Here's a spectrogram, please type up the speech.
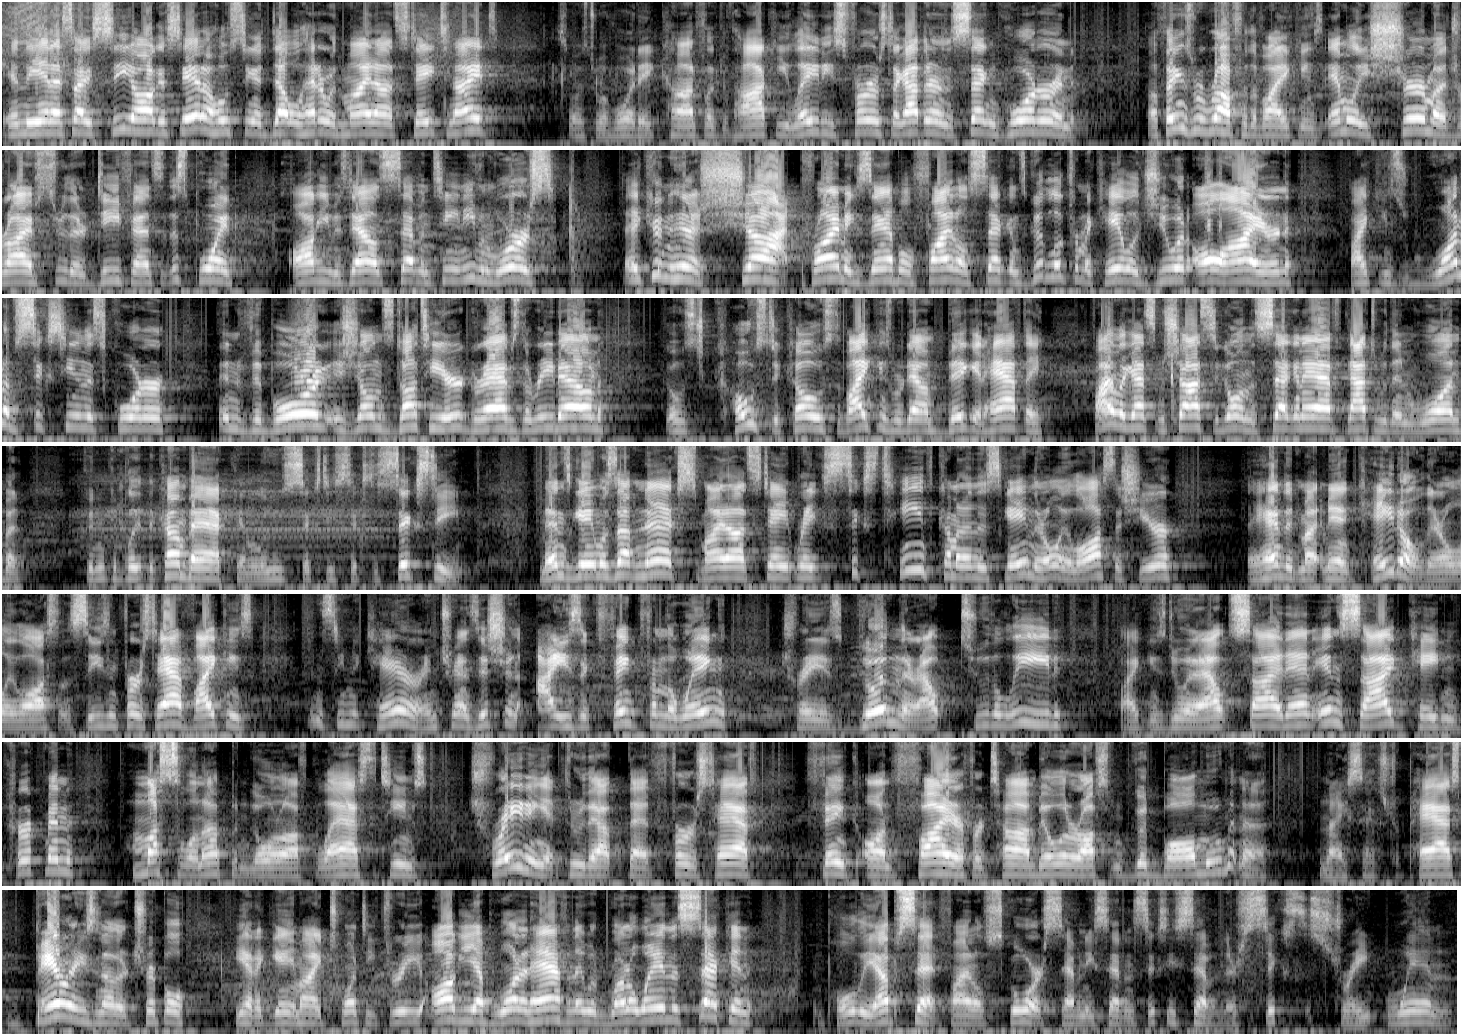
In the NSIC, Augustana hosting a doubleheader with Minot State tonight. So as to avoid a conflict with hockey. Ladies first, I got there in the second quarter, and well, things were rough for the Vikings. Emily Sherma drives through their defense. At this point, Augie was down 17. Even worse, they couldn't hit a shot. Prime example, final seconds. Good look for Michaela Jewett, all iron. Vikings 1 of 16 in this quarter. Then Viborg Jonsdottir grabs the rebound, goes coast to coast. The Vikings were down big at half. They finally got some shots to go in the second half, got to within one, but couldn't complete the comeback and lose 66 to 60. Men's game was up next. Minot State ranked 16th coming into this game. Their only loss this year. They handed Mankato their only loss of the season. First half, Vikings didn't seem to care. In transition, Isaac Fink from the wing. Trey is good, and they're out to the lead. Vikings doing it outside and inside. Caden Kirkman muscling up and going off glass. The team's trading it through that, that first half. Fink on fire for Tom Billeter off some good ball movement. A nice extra pass. Buries another triple. He had a game high 23. Augie up one and a half, and they would run away in the second and pull the upset. Final score 77 67. Their sixth straight win.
